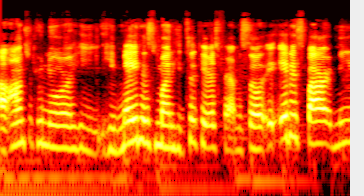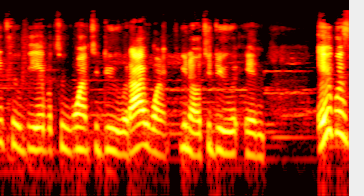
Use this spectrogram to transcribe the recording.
an entrepreneur. He he made his money. He took care of his family. So it, it inspired me to be able to want to do what I want, you know, to do. And it was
